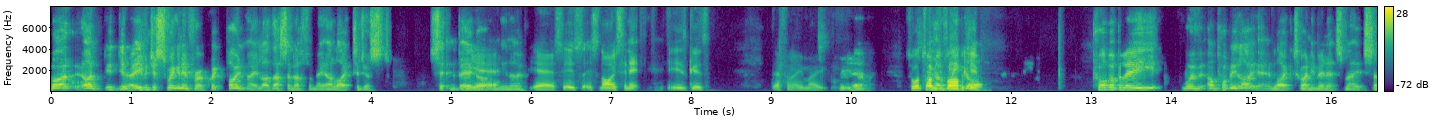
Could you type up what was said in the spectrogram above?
But uh, I, you know, even just swinging in for a quick pint, mate, like that's enough for me. I like to just sit in the beer Yeah. garden, you know. yeah, it's, it's it's nice, isn't it? It is good, definitely, mate. But yeah, So what Have we barbecue? got- probably with I'll probably light it in like twenty minutes, mate. So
